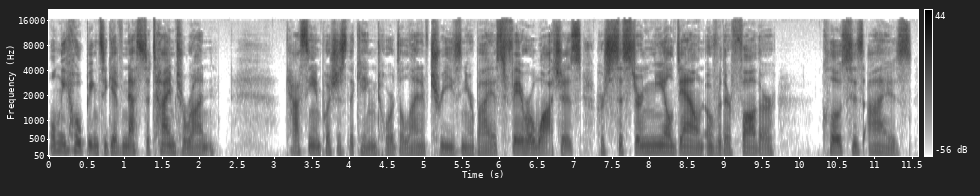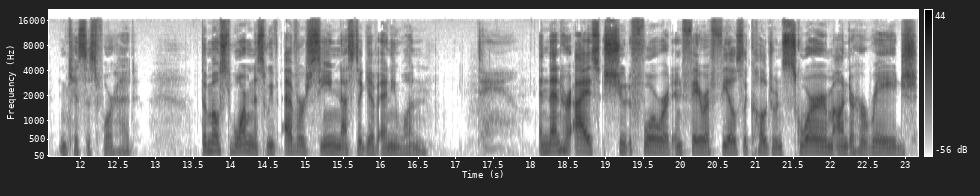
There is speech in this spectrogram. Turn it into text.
only hoping to give Nesta time to run. Cassian pushes the king towards a line of trees nearby as Feyre watches her sister kneel down over their father, close his eyes, and kiss his forehead. The most warmness we've ever seen Nesta give anyone. Damn. And then her eyes shoot forward, and Feyre feels the cauldron squirm under her rage.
